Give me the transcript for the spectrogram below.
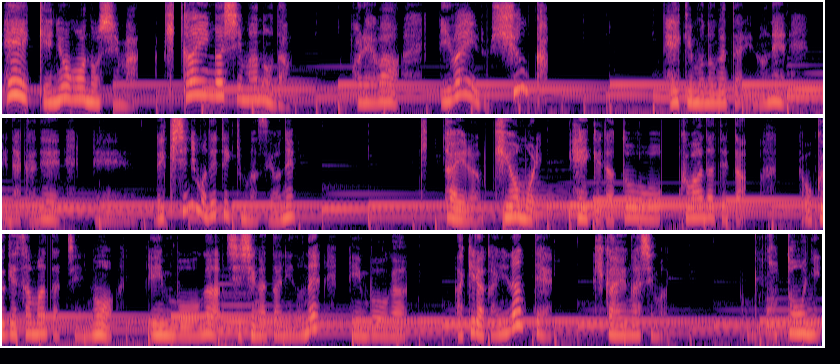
ー、平家女子の島。機械が島の段これはいわゆる春夏。平家物語のね中で、えー、歴史にも出てきますよね。平清盛。平家打倒を企てた。奥家様たちの陰謀が獅子型にのね陰謀が明らかになって機械ヶ島。孤島に。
